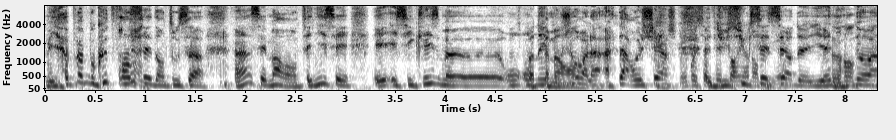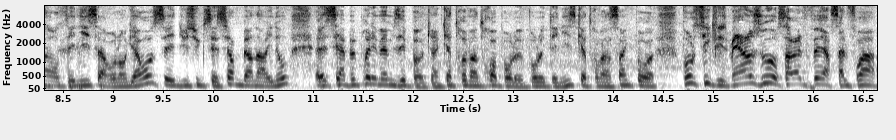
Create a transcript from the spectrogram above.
mais il n'y a pas beaucoup de Français dans tout ça. Hein, c'est marrant. Tennis et, et- et cyclisme, euh, on, est marrant, toujours à la, ouais. à la recherche du plus, successeur hein. de Yannick Non. Noah en tennis à Roland Garros et du successeur de Bernard Hinault. Euh, c'est à peu près les mêmes époques. Hein, 83 pour le, pour le tennis, 85 pour, pour le cyclisme. Mais un jour, ça va le faire, ça le fera.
